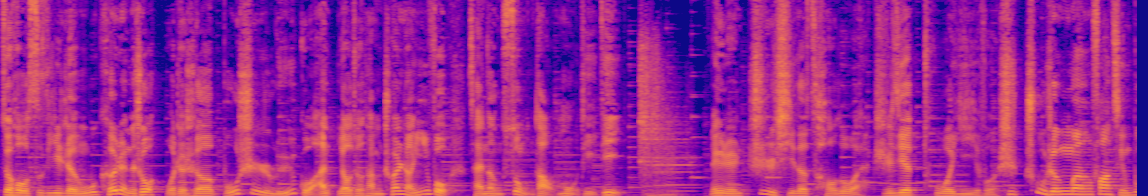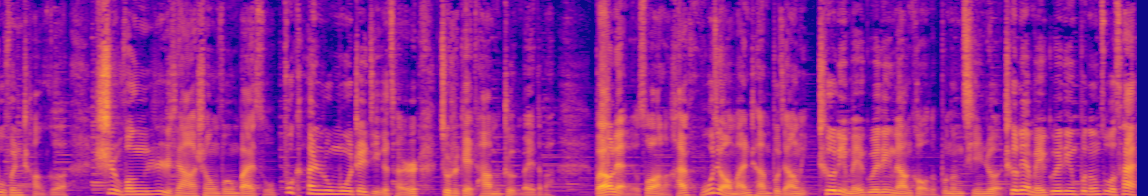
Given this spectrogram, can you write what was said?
最后，司机忍无可忍。说：“我这车不是旅馆，要求他们穿上衣服才能送到目的地。”令人窒息的操作呀！直接脱衣服是畜生吗？发型不分场合，世风日下，生风败俗，不堪入目。这几个词儿就是给他们准备的吧？不要脸就算了，还胡搅蛮缠，不讲理。车里没规定两口子不能亲热，车里没规定不能做菜，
